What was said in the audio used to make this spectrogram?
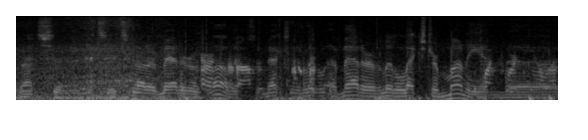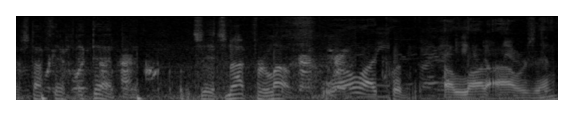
No, that's uh, it's, it's not a matter of love. It's extra, a, little, a matter of a little extra money and uh, stuff there like that. But it's it's not for love. Well, I put a lot of hours in.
